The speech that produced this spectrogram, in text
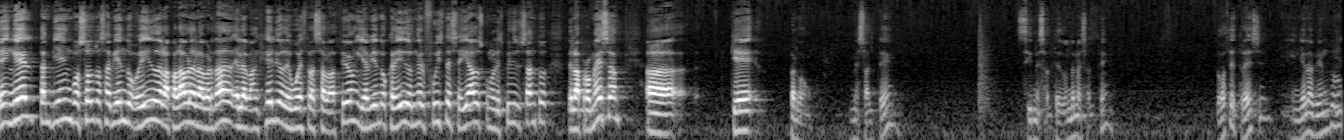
en él también vosotros habiendo oído de la palabra de la verdad, el evangelio de vuestra salvación y habiendo creído en él, fuiste sellados con el Espíritu Santo de la promesa ah, que, perdón, me salté. Sí, me salté. ¿Dónde me salté? 12, 13. En él habiendo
